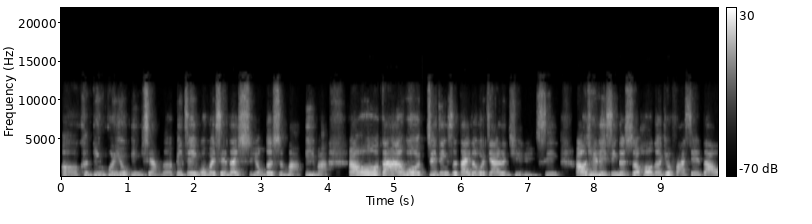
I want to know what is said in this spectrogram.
呃，肯定会有影响的，毕竟我们现在使用的是马币嘛。然后，当然我最近是带着我家人去旅行，然后去旅行的时候呢，就发现到，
